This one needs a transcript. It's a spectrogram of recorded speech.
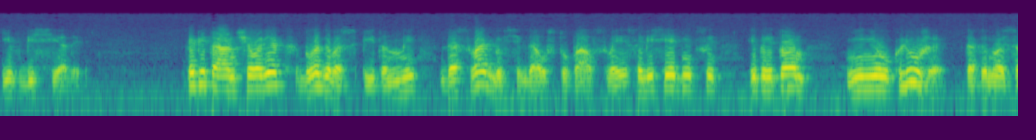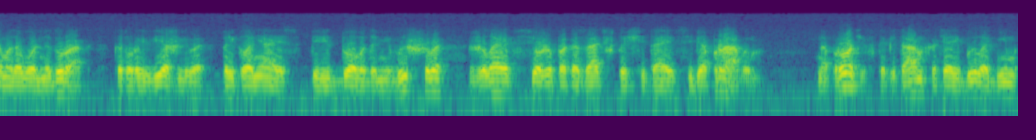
их беседы. Капитан, человек благовоспитанный, до свадьбы всегда уступал своей собеседнице, и притом не неуклюже, как иной самодовольный дурак, который, вежливо преклоняясь перед доводами высшего, желает все же показать, что считает себя правым. Напротив, капитан, хотя и был одним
